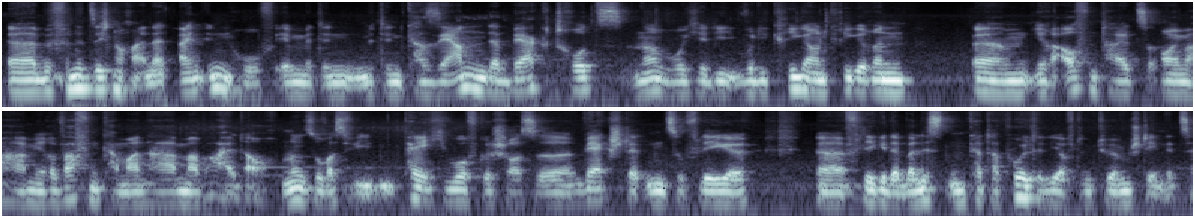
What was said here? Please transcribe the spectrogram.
äh, befindet sich noch eine, ein Innenhof, eben mit den, mit den Kasernen der Bergtrutz, ne, wo hier die, wo die Krieger und Kriegerinnen ähm, ihre Aufenthaltsräume haben, ihre Waffenkammern haben, aber halt auch ne, sowas wie Pech, Wurfgeschosse, Werkstätten zur Pflege, äh, Pflege der Ballisten, Katapulte, die auf den Türmen stehen, etc.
